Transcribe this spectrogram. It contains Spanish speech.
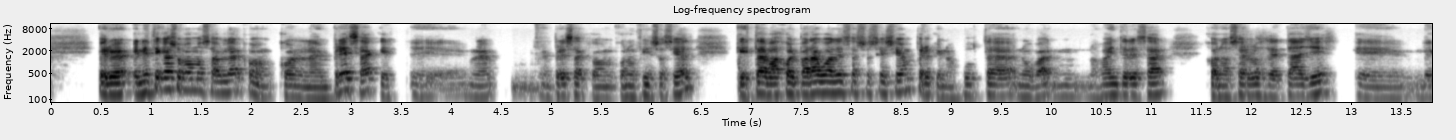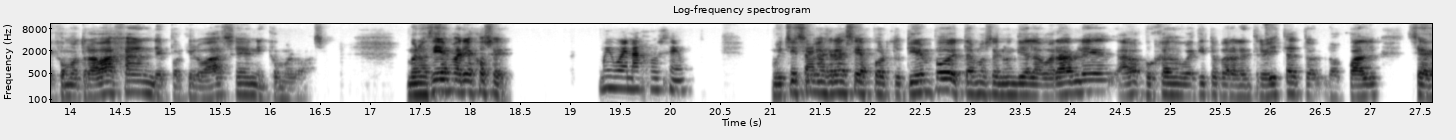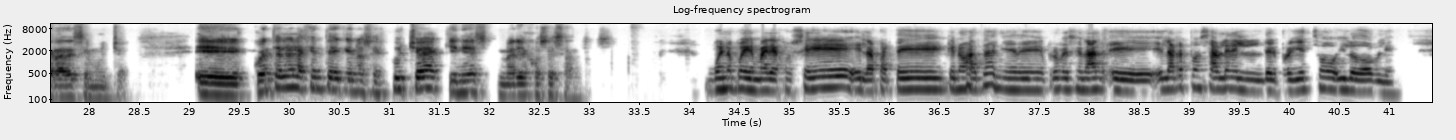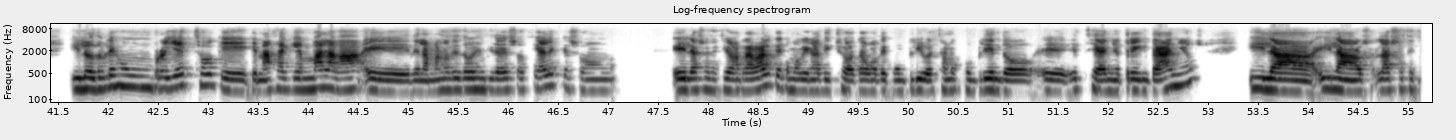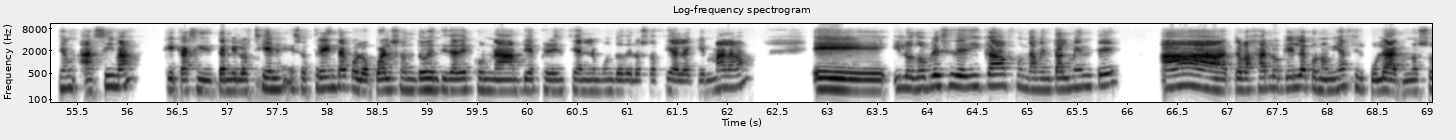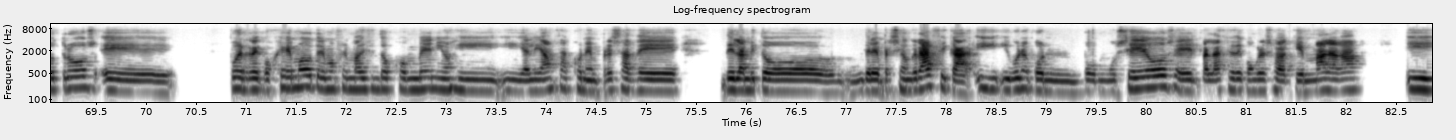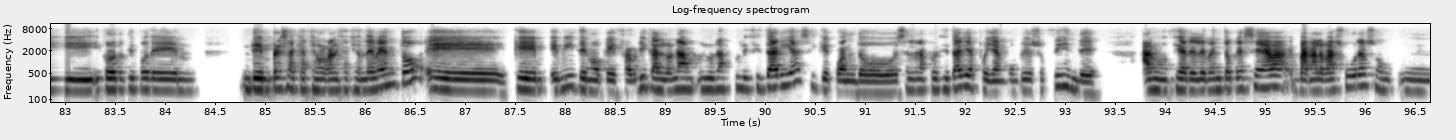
Pero en este caso vamos a hablar con, con la empresa, que eh, una empresa con, con, un fin social, que está bajo el paraguas de esa asociación, pero que nos gusta, nos va, nos va a interesar conocer los detalles de cómo trabajan, de por qué lo hacen y cómo lo hacen. Buenos días, María José. Muy buenas, José. Muchísimas gracias por tu tiempo. Estamos en un día laborable. Has buscado un huequito para la entrevista, lo cual se agradece mucho. Eh, cuéntale a la gente que nos escucha quién es María José Santos. Bueno, pues María José, en la parte que nos atañe de profesional, eh, es la responsable del, del, proyecto Hilo Doble. Hilo Doble es un proyecto que, que nace aquí en Málaga eh, de la mano de dos entidades sociales que son eh, la Asociación Arrabal, que como bien has dicho, acabamos de cumplir o estamos cumpliendo eh, este año 30 años, y la, y la, Asociación ASIMA, que casi también los tiene, esos 30, con lo cual son dos entidades con una amplia experiencia en el mundo de lo social aquí en Málaga. Eh, y lo doble se dedica fundamentalmente a trabajar lo que es la economía circular. Nosotros pues recogemos, tenemos firmado distintos convenios y alianzas con empresas de, del ámbito de la impresión gráfica y, bueno, con, museos, el Palacio de Congresos aquí en Málaga y, con otro tipo de, de, empresas que hacen organización de eventos, eh, que emiten o que fabrican lunas, lunas, publicitarias y que cuando esas lunas publicitarias pues ya han cumplido su fin de anunciar el evento que sea, van a la basura, son mm,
